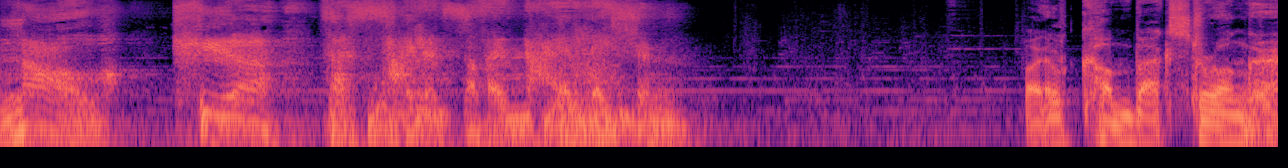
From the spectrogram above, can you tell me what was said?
No! Hear the silence of annihilation! I'll come back stronger.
